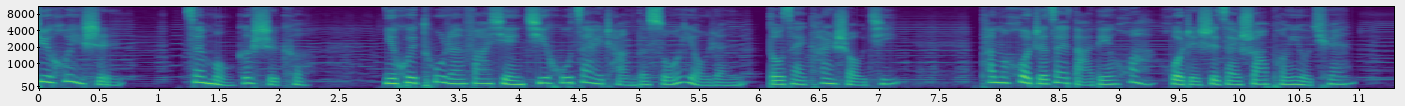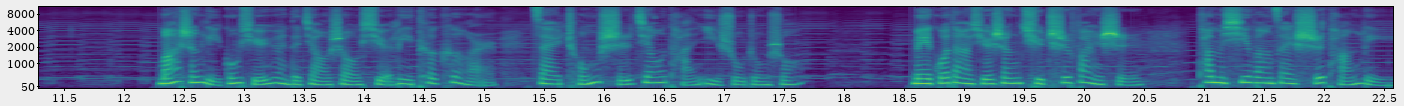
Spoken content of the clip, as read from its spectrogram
聚会时，在某个时刻，你会突然发现，几乎在场的所有人都在看手机，他们或者在打电话，或者是在刷朋友圈。麻省理工学院的教授雪莉·特克尔在《重拾交谈》一书中说，美国大学生去吃饭时，他们希望在食堂里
